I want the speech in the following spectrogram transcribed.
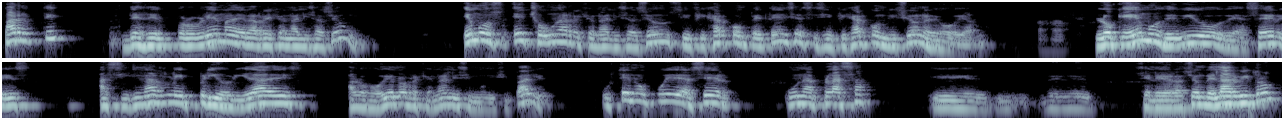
parte desde el problema de la regionalización. Hemos hecho una regionalización sin fijar competencias y sin fijar condiciones de gobierno. Lo que hemos debido de hacer es asignarle prioridades a los gobiernos regionales y municipales. Usted no puede hacer una plaza eh, de celebración del árbitro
